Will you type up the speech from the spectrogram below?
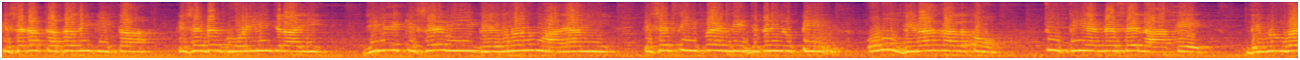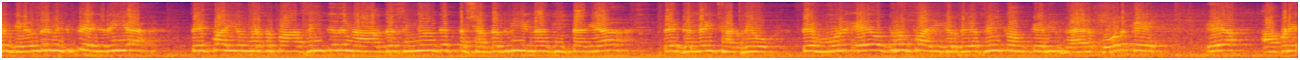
ਕਿਸੇ ਦਾ ਕਤਲ ਨਹੀਂ ਕੀਤਾ। ਕਿਸੇ ਤੇ ਗੋਲੀ ਨਹੀਂ ਚਲਾਈ ਜਿਨੇ ਕਿਸੇ ਵੀ ਬੇਗੁਨਾਹ ਨੂੰ ਮਾਰਿਆ ਨਹੀਂ, ਕਿਸੇ ਧੀ ਭੈਣ ਦੀ ਇੱਜ਼ਤ ਨਹੀਂ ਲੁੱਟੀ, ਉਹਨੂੰ ਬਿਨਾਂ ਗੱਲ ਤੋਂ ਝੂਠੀ ਐਨਐਸਏ ਲਾ ਕੇ ਡਿਬਰੂਗੜ੍ਹ ਜੇਲ੍ਹ ਦੇ ਵਿੱਚ ਭੇਜ ਰਹੀ ਆ। ਤੇ ਭਾਈ ਅਮਰਤਪਾਲ ਸਿੰਘ ਤੇ ਨਾਲ ਦੇ ਸਿੰਘਾਂ ਤੇ ਤਸ਼ੱਦਦ ਵੀ ਇੰਨਾ ਕੀਤਾ ਗਿਆ, ਤੇ ਗੱਲਾਂ ਹੀ ਛੱਡ ਦਿਓ। ਤੇ ਹੁਣ ਇਹ ਉਧਰੋਂ ਭਾਈ ਗੁਰਦੇਵ ਸਿੰਘ ਕੌਂਕੇ ਦੀ ਫਾਈਲ ਖੋਲ ਕੇ ਇਹ ਆਪਣੇ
